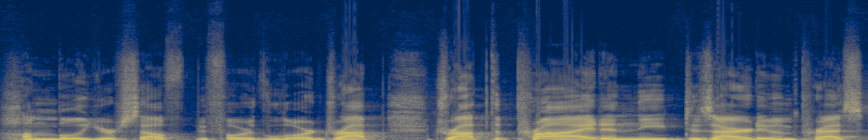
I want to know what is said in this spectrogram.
Humble yourself before the Lord. Drop, drop the pride and the desire to impress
